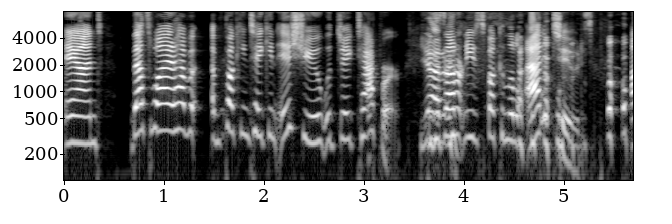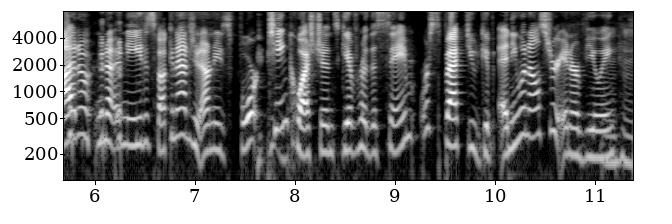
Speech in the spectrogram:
And that's why I have a, I'm fucking taking issue with Jake Tapper. Yeah, because I don't- don't need his fucking little attitude. I don't no, need his fucking attitude. I don't need his 14 questions. Give her the same respect you'd give anyone else you're interviewing, Mm-hmm.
